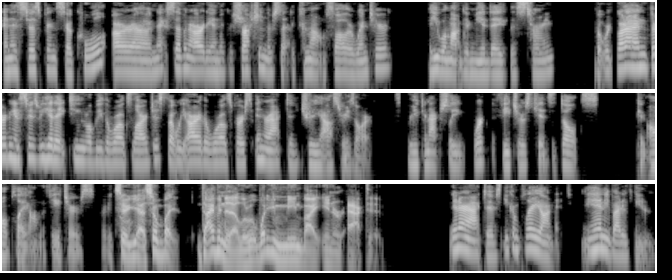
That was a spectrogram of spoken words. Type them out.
And it's just been so cool. Our uh, next seven are already under construction. They're set to come out in fall or winter. He will not give me a date this time. But we're going on 30. And as soon as we hit 18, we'll be the world's largest. But we are the world's first interactive treehouse resort where you can actually work the features, kids, adults can all play on the features. Pretty cool. So, yeah. So, but dive into that a little bit. What do you mean by interactive? Interactives, you can play on it. Anybody can.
